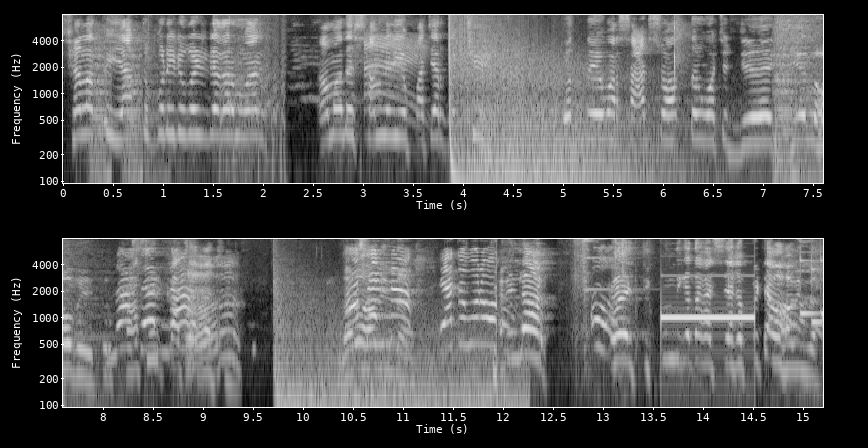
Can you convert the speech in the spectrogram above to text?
শালা তুই এত কোটি কোটি টাকার মাল আমাদের সামনে দিয়ে পাচার করছিস? তোর তো এবার ষাট সত্তর বছর জেল হবে। তোর ফাঁসির। কাছাকাছি হাবিলদার। এই তুই কোন দিকে তাকাচ্ছিস? একে পিটাও হাবিলদার।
